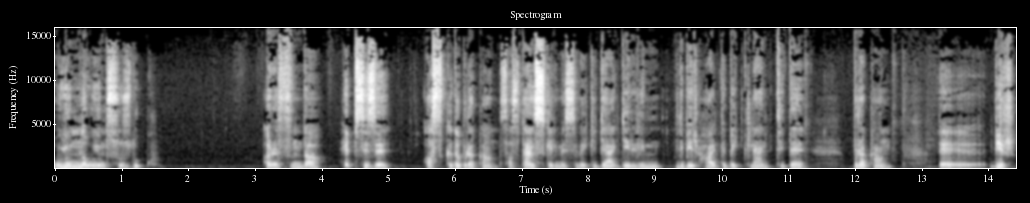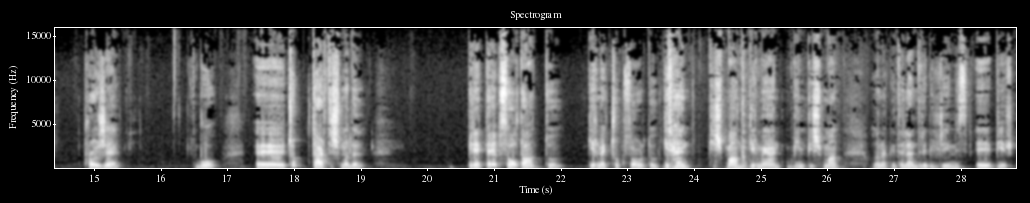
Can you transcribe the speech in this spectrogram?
uyumla uyumsuzluk arasında hep sizi askıda bırakan, suspense kelimesi belki gerilimli bir halde, beklentide bırakan e, bir proje bu. E, çok tartışmalı. Biletler hep sold out'tu. Girmek çok zordu. Giren pişman, girmeyen bin pişman olarak nitelendirebileceğimiz e, bir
